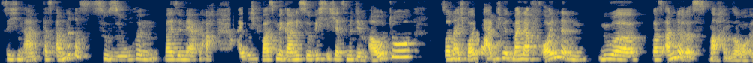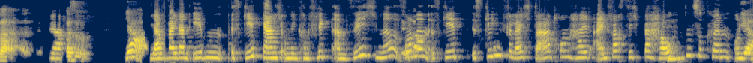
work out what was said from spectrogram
sich ein, an- was anderes zu suchen, weil sie merken, ach, eigentlich war es mir gar nicht so wichtig jetzt mit dem Auto, sondern ich wollte eigentlich mit meiner Freundin nur was anderes machen, so, oder, Ja. also, ja, Ja, weil dann eben, es geht gar nicht um den Konflikt an sich, ne, Ja. sondern es geht, es ging vielleicht darum, halt einfach sich behaupten zu können und Ja.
